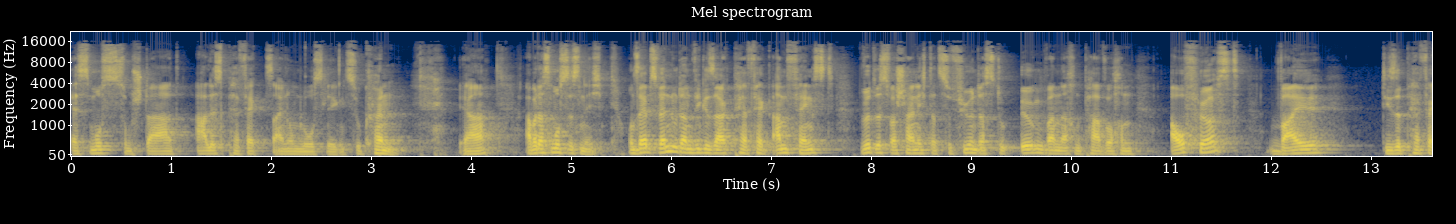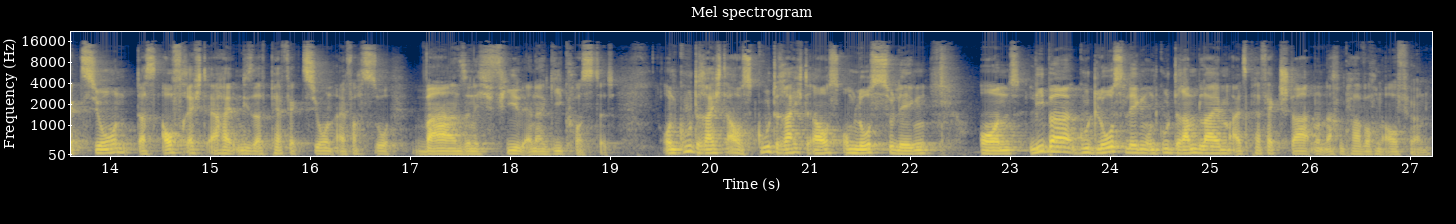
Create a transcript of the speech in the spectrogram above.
es muss zum Start alles perfekt sein, um loslegen zu können. Ja, aber das muss es nicht. Und selbst wenn du dann, wie gesagt, perfekt anfängst, wird es wahrscheinlich dazu führen, dass du irgendwann nach ein paar Wochen aufhörst, weil diese Perfektion, das Aufrechterhalten dieser Perfektion einfach so wahnsinnig viel Energie kostet. Und gut reicht aus. Gut reicht aus, um loszulegen. Und lieber gut loslegen und gut dranbleiben, als perfekt starten und nach ein paar Wochen aufhören.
